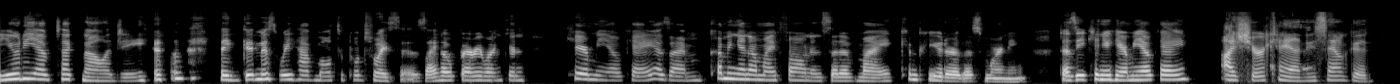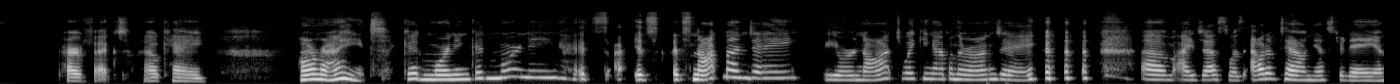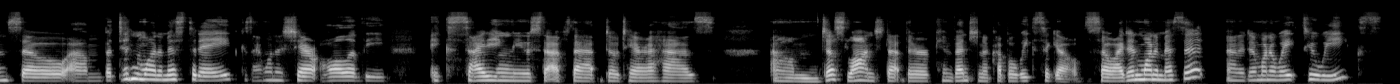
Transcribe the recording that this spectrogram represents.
beauty of technology. Thank goodness we have multiple choices. I hope everyone can hear me okay as I'm coming in on my phone instead of my computer this morning. Desi, can you hear me okay? I sure can. You sound good. Perfect. Okay. All right. Good morning. Good morning. It's it's it's not Monday you're not waking up on the wrong day. um, I just was out of town yesterday, and so, um, but didn't want to miss today because I want to share all of the exciting new stuff that doTERRA has um, just launched at their convention a couple weeks ago. So I didn't want to miss it, and I didn't want to wait two weeks.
